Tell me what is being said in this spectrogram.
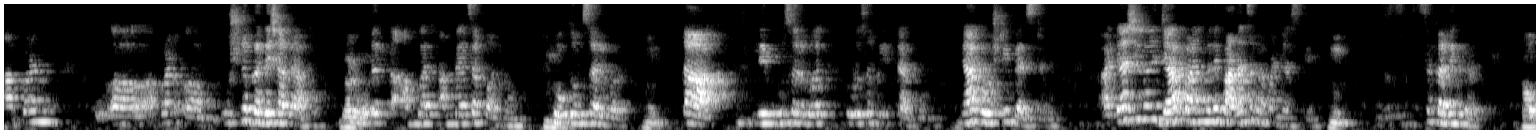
आपण आपण उष्ण प्रदेशात राहतो तर आंबा आंब्याचा पन्ह. कोकम सरबत. ताक लिंबू सरबत थोडस मीठ टाकून ह्या गोष्टी बेस्ट आहेत त्याशिवाय ज्या फळांमध्ये पाण्याचं प्रमाण जास्त आहे. जसं कलिंगड हो.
